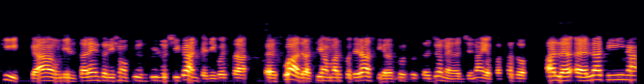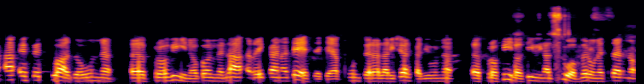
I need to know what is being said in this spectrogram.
chicca, un, il talento diciamo più sbilluccicante di questa squadra, sia Marco Teraschi che la scorsa stagione da gennaio è passato al Latina, ha effettuato un eh, provino con la Recanatese che appunto era alla ricerca di un eh, profilo simile al suo, ovvero un esterno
